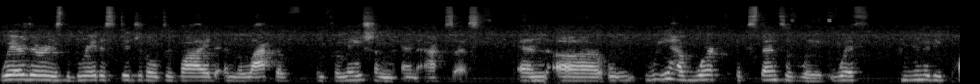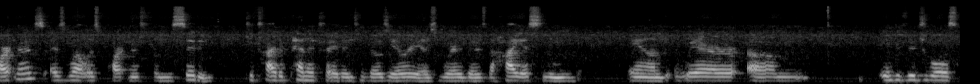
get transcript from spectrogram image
where there is the greatest digital divide and the lack of information and access. And uh, we have worked extensively with community partners as well as partners from the city to try to penetrate into those areas where there's the highest need and where um, individuals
